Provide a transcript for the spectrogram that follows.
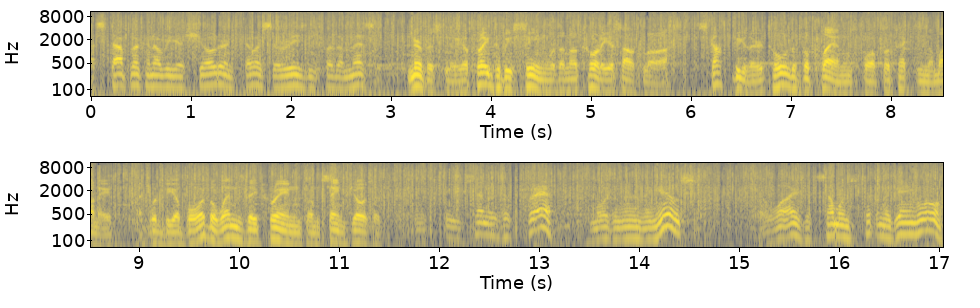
Now stop looking over your shoulder and tell us the reason for the message. Nervously, afraid to be seen with a notorious outlaw, Scott Beeler told of the plans for protecting the money that would be aboard the Wednesday train from St. Joseph. It's the centers of trap more than anything else. They're wise if someone's tipping the gang off.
